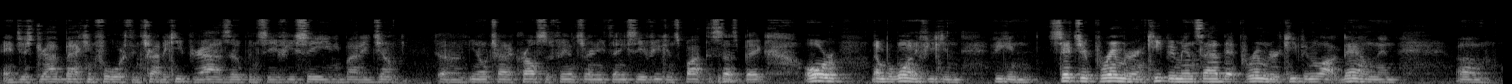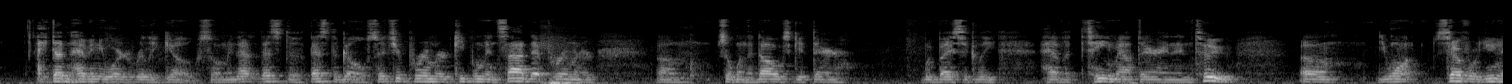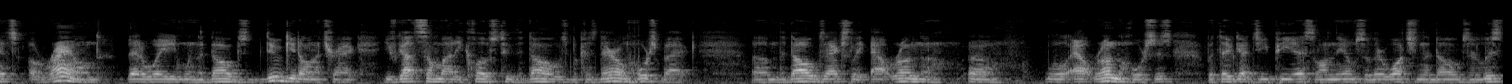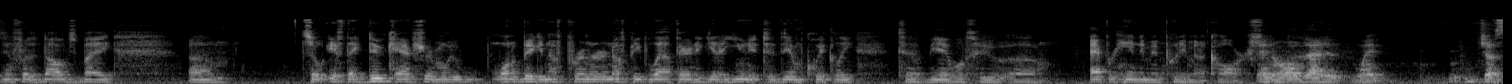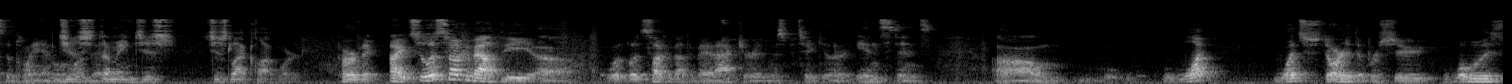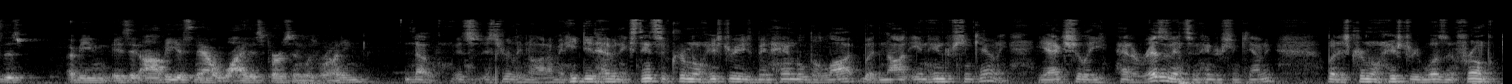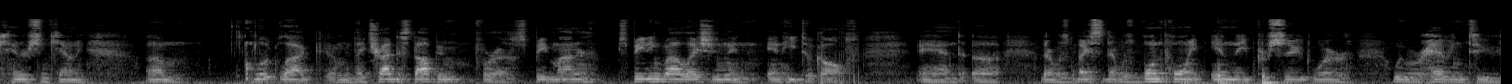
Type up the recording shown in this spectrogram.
and just drive back and forth and try to keep your eyes open. See if you see anybody jump, uh, you know, try to cross the fence or anything. See if you can spot the suspect. Or number one, if you can, if you can set your perimeter and keep him inside that perimeter, keep him locked down, then. Um, he doesn't have anywhere to really go. So I mean that that's the that's the goal. Set your perimeter, keep them inside that perimeter. Um, so when the dogs get there, we basically have a team out there, and then two, um, you want several units around. That way, when the dogs do get on a track, you've got somebody close to the dogs because they're on horseback. Um, the dogs actually outrun the uh, will outrun the horses, but they've got GPS on them, so they're watching the dogs. They're listening for the dogs bay. Um, so if they do capture them, we want a big enough perimeter, enough people out there to get a unit to them quickly to be able to uh, apprehend him and put him in a car. So And all that went just the plan. on just, Monday. I mean, just just like clockwork. Perfect. All right, so let's talk about the uh, let- let's talk about the bad actor in this particular instance. Um, what what started the pursuit? What was this? I mean, is it obvious now why this person was running? No, it's it's really not. I mean, he did have an extensive criminal history. He's been handled a lot, but not in Henderson County. He actually had a residence in Henderson County, but his criminal history wasn't from Henderson County. Um, looked like I mean they tried to stop him for a speed minor speeding violation, and and he took off. And uh, there was bas- there was one point in the pursuit where we were having to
